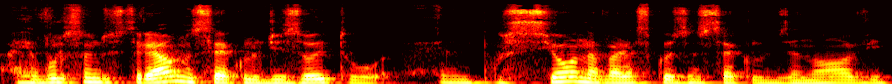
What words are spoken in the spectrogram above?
a Revolução Industrial no século XVIII impulsiona várias coisas no século XIX,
